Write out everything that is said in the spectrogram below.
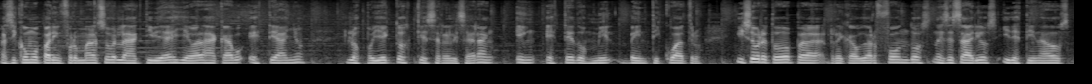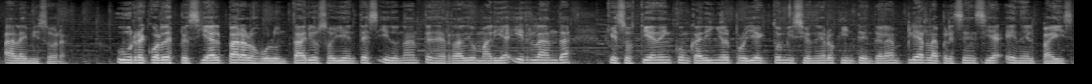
así como para informar sobre las actividades llevadas a cabo este año, los proyectos que se realizarán en este 2024 y sobre todo para recaudar fondos necesarios y destinados a la emisora. Un recuerdo especial para los voluntarios, oyentes y donantes de Radio María Irlanda que sostienen con cariño el proyecto misionero que intentará ampliar la presencia en el país.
